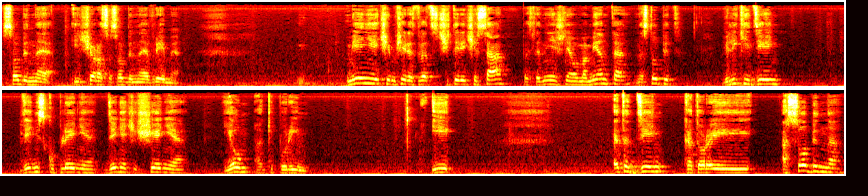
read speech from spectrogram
особенное, еще раз особенное время. Менее чем через 24 часа после нынешнего момента наступит великий день день искупления, день очищения, Йом Акипурим. И этот день, который особенно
